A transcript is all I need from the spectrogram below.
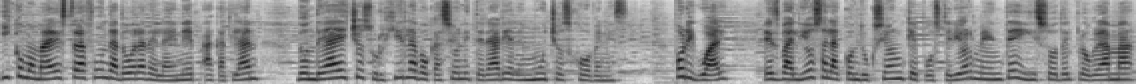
y como maestra fundadora de la ENEP Acatlán, donde ha hecho surgir la vocación literaria de muchos jóvenes. Por igual, es valiosa la conducción que posteriormente hizo del programa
